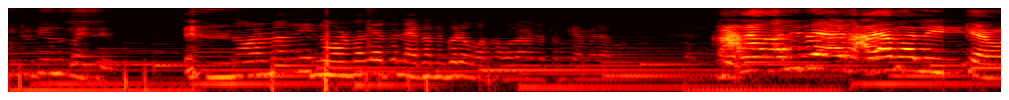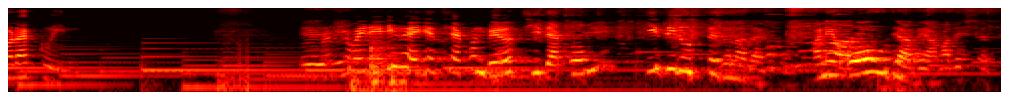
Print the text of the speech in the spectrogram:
ইন্ট্রোডিউস মাই সেলফ নর্মালি নর্মালি এত ন্যাকামি করে কথা বলা যত ক্যামেরা কুইন সবাই রেডি হয়ে গেছে এখন বেরোচ্ছি দেখো। কিসির উত্তেজনা দেখো। মানে ও যাবে আমাদের সাথে।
